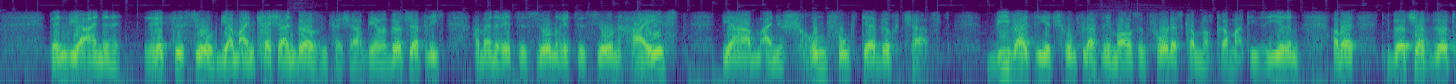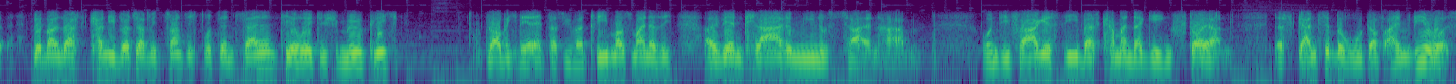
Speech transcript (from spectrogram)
wenn wir eine Rezession, wir haben einen Crash, einen Börsencrash haben wir, aber wirtschaftlich haben wir eine Rezession. Rezession heißt, wir haben eine Schrumpfung der Wirtschaft. Wie weit sie jetzt schrumpfen, lassen wir mal außen vor, das kann man noch dramatisieren. Aber die Wirtschaft wird, wenn man sagt, kann die Wirtschaft mit 20 Prozent fallen, theoretisch möglich. Glaube ich, wäre etwas übertrieben aus meiner Sicht, aber wir werden klare Minuszahlen haben. Und die Frage ist die, was kann man dagegen steuern? Das Ganze beruht auf einem Virus.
